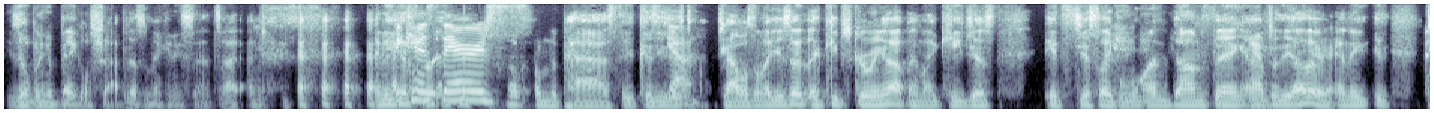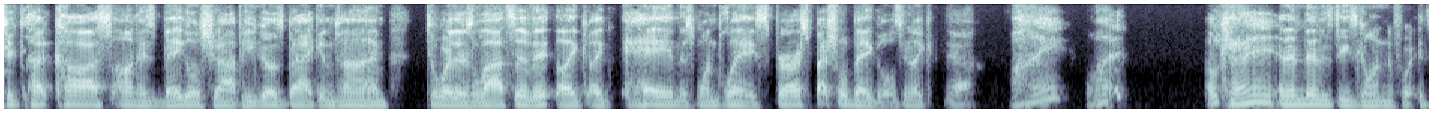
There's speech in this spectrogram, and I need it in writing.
He's opening a bagel shop. It doesn't make any sense. I, I and he because gets, there's from the past because he yeah. just travels and like you said, they keep screwing up and like he just it's just like one dumb thing after the other. And he to cut costs on his bagel shop, he goes back in time to where there's lots of it, like like hay in this one place for our special bagels. And you're like, yeah, why? What? Okay, and then then he's going to for it's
